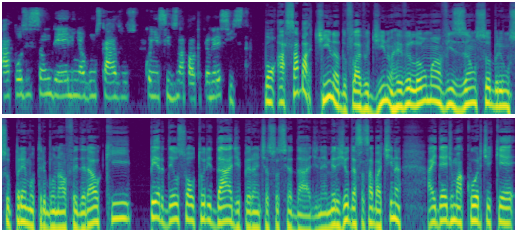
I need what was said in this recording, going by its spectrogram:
a posição dele em alguns casos conhecidos na pauta progressista. Bom, a sabatina do Flávio Dino revelou uma visão sobre um Supremo Tribunal Federal que perdeu sua autoridade perante a sociedade. Né? Emergiu dessa sabatina a ideia de uma corte que é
